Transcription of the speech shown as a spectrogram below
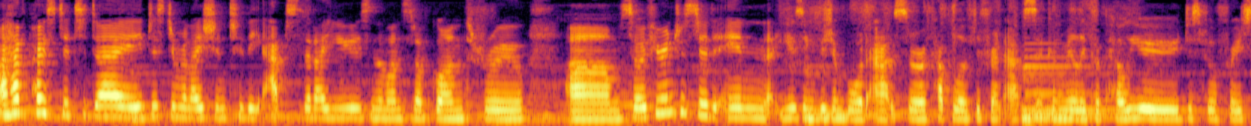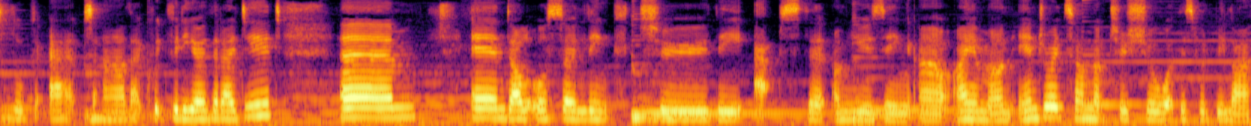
I have posted today just in relation to the apps that I use and the ones that I've gone through. Um, so, if you're interested in using vision board apps or a couple of different apps that can really propel you, just feel free to look at uh, that quick video that I did. Um, and I'll also link to the apps that I'm using. Uh, I am on Android, so I'm not too sure what this would be like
